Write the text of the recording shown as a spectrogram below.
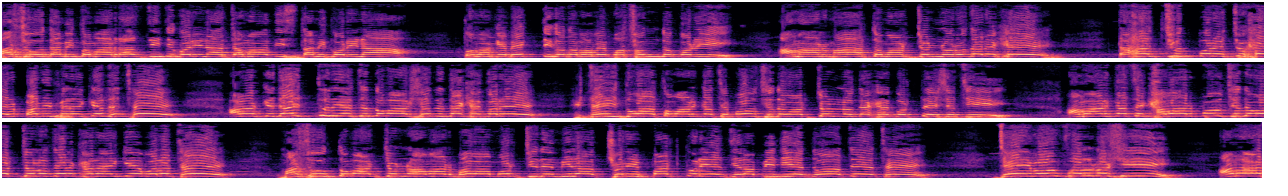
মাসুদ, আমি তোমার রাজনীতি করি না, জামাত ইসলামী করি না, তোমাকে ব্যক্তিগতভাবে পছন্দ করি, আমার মা তোমার জন্য রোজা রেখে তাহাজুদ পরে চোখের পানি ফেলে কেঁদেছে। আমাকে দায়িত্ব দিয়েছে তোমার সাথে দেখা করে। সেই দোয়া তোমার কাছে পৌঁছে দেওয়ার জন্য দেখা করতে এসেছি। আমার কাছে খাবার পৌঁছে দেওয়ার জন্য জেলখানায় গিয়ে বলেছে, মাসুদ, তোমার জন্য আমার বাবা মসজিদে মিলাদ শরীফ পাঠ করে জেলাপি দিয়ে দোয়া চেয়েছে। যেই বহুফলবাসী আমার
